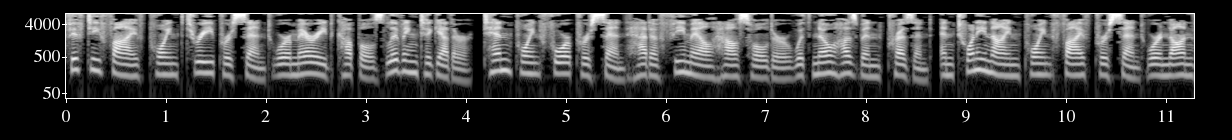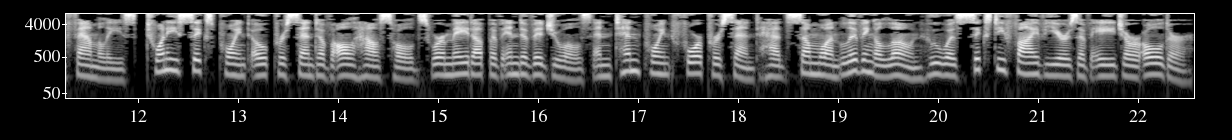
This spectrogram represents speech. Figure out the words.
55.3% were married couples living together, 10.4% had a female householder with no husband present, and 29.5% were non-families. 26.0% of all households were made up of individuals and 10.4% had someone living alone who was 65 5 years of age or older.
